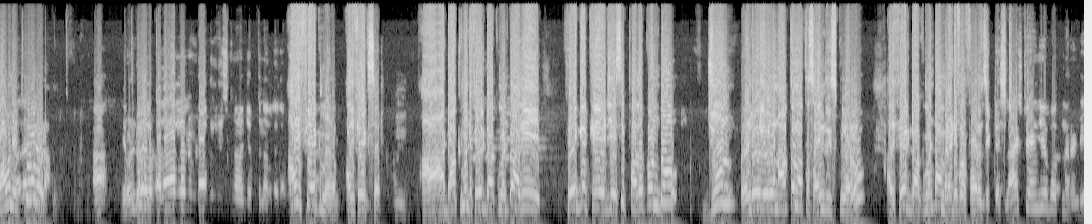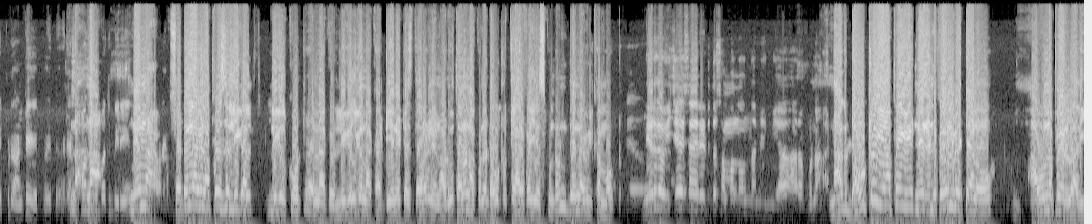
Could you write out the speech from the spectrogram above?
బాబుని ఎత్తుకున్నా కూడా. రెండు వేల పదహారులో విడాకులు తీసుకున్నామని చెప్తున్నారు కదా. అది ఫేక్ మేడం అది ఫేక్ సార్ ఆ డాక్యుమెంట్ ఫేక్ డాక్యుమెంట్ అది ఫేక్గా క్రియేట్ చేసి పదకొండు జూన్ రెండు వేల ఇరవై నాలుగుతో నాతో సైన్ తీసుకున్నారు. అది fake document I'm ready for forensic test last ఏం చేయబోతున్నారండి? ఇప్పుడు అంటే నేను federal level approach legal legal court నాకు లీగల్గా నాకు డిఎన్ఏ టెస్ట్ ద్వారా నేను అడుగుతాను నాకున్న డౌట్లు క్లారిఫై చేసుకుంటాను then I will come out నేరుగా విజయసాయి రెడ్డితో సంబంధం ఉందని మీ ఆరోపణ? నాకు డౌట్లు నేను రెండు పేర్లు పెట్టాను. ఆ ఉన్న పేర్లు అది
